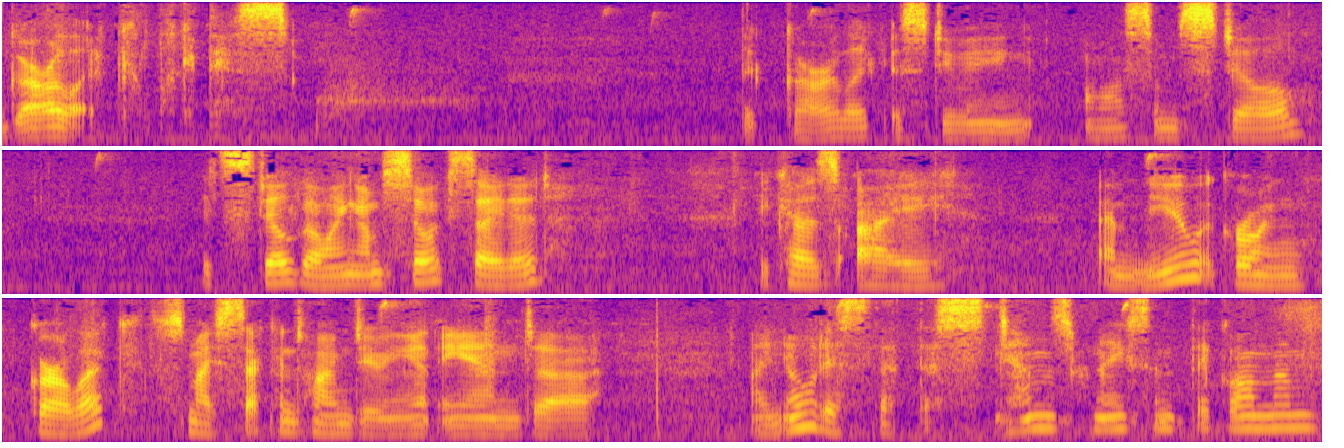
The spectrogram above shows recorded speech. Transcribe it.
garlic. Look at this. Ooh. The garlic is doing awesome still. It's still going. I'm so excited because I am new at growing garlic. This is my second time doing it and uh, I noticed that the stems are nice and thick on them.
